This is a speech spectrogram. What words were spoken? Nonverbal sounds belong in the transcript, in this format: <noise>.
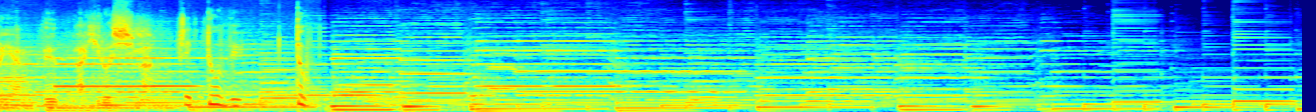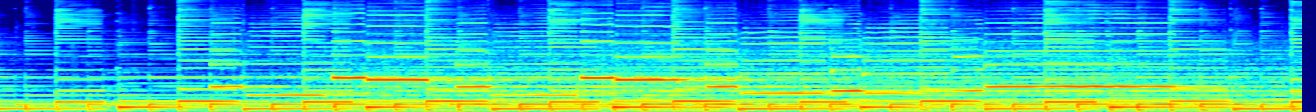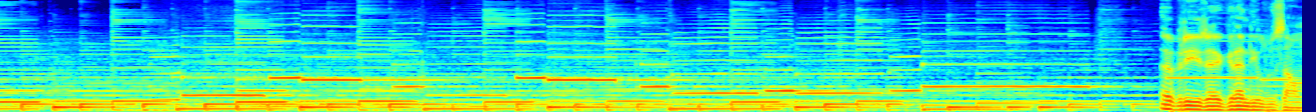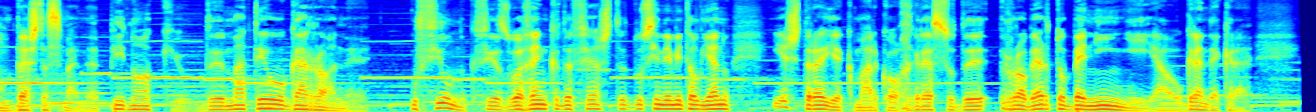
Rien vu à Hiroshima. J'ai tout vu. Tout. Abrir a grande ilusão desta semana, Pinóquio, de Matteo Garrone. O filme que fez o arranque da festa do cinema italiano e a estreia que marca o regresso de Roberto Benigni ao grande ecrã.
